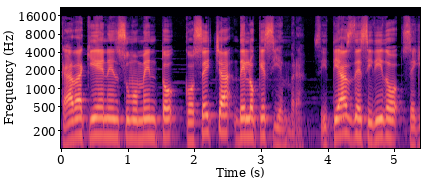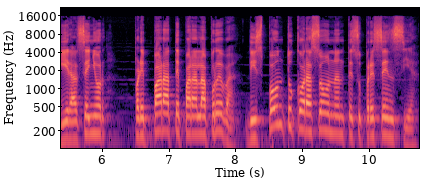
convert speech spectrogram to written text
Cada quien en su momento cosecha de lo que siembra. Si te has decidido seguir al Señor, prepárate para la prueba. Dispón tu corazón ante su presencia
